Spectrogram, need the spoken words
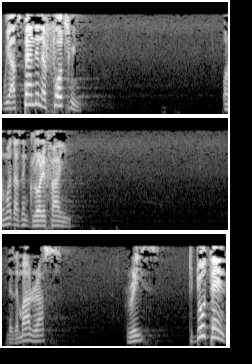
We are spending a fortune on what doesn't glorify Him. There's a rush, race, to do things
